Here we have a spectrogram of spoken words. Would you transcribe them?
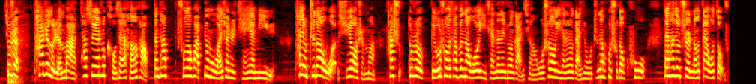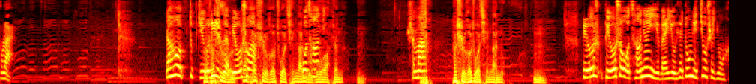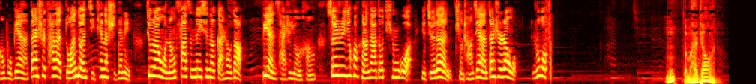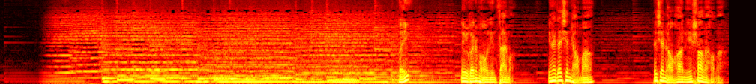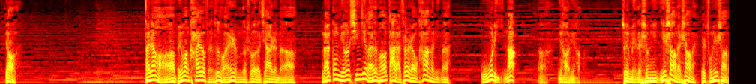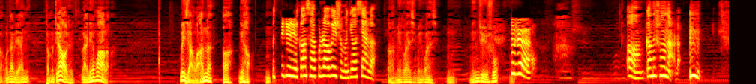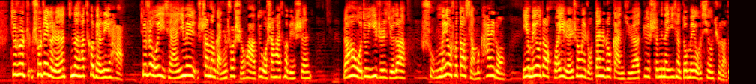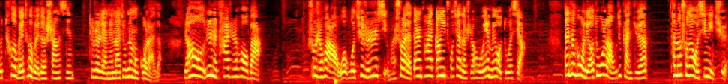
就是。他这个人吧，他虽然说口才很好，但他说的话并不完全是甜言蜜语。他就知道我需要什么，他说就是，比如说他问到我以前的那段感情，我说到我以前那段感情，我真的会说到哭，但他就是能带我走出来。然后就举个例子，比如说他适合做情感主播，真的，嗯。什么？他适合做情感主播，嗯。比如，比如说，我曾经以为有些东西就是永恒不变的，但是他在短短几天的时间里，就让我能发自内心的感受到变才是永恒。虽然说这句话可能大家都听过，也觉得挺常见的，但是让我如果，嗯，怎么还掉了呢？喂，那位观众朋友，您在吗？您还在现场吗？在现场的话，您上来好吗？掉了。大家好啊，别忘开个粉丝团什么的，所有的家人们啊，来公屏新进来的朋友打俩字儿让我看看你们。吴李娜啊，你好你好，最美的声音，您上来上来，再重新上来，我再连你。怎么掉下去？来电话了？没讲完呢啊！你好，嗯，对对对，刚才不知道为什么掉线了啊，没关系没关系，嗯，您继续说。就是。嗯，刚才说到哪儿了？就说说这个人真的他特别厉害。就是我以前因为上段感情，说实话对我伤害特别深，然后我就一直觉得说没有说到想不开那种，也没有到怀疑人生那种，但是都感觉对身边的异性都没有兴趣了，就特别特别的伤心。就这两年来就那么过来的。然后认识他之后吧，说实话啊，我我确实是喜欢帅的，但是他刚一出现的时候，我也没有多想。但是他跟我聊多了，我就感觉。他能说到我心里去，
